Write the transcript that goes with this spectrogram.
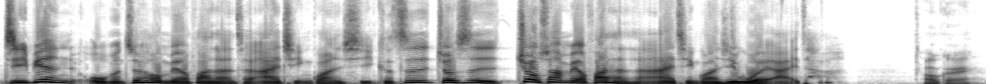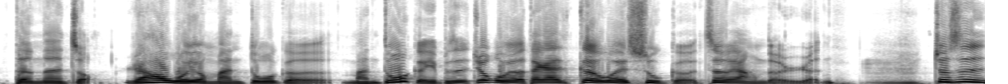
即便我们最后没有发展成爱情关系，可是就是就算没有发展成爱情关系，我也爱他。OK，的那种，然后我有蛮多个，蛮多个也不是，就我有大概个位数个这样的人，就是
